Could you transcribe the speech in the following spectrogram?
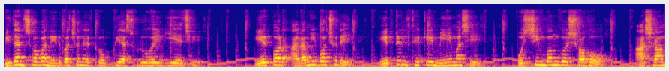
বিধানসভা নির্বাচনের প্রক্রিয়া শুরু হয়ে গিয়েছে। এরপর আগামী বছরে এপ্রিল থেকে মে মাসে পশ্চিমবঙ্গ সহ আসাম,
